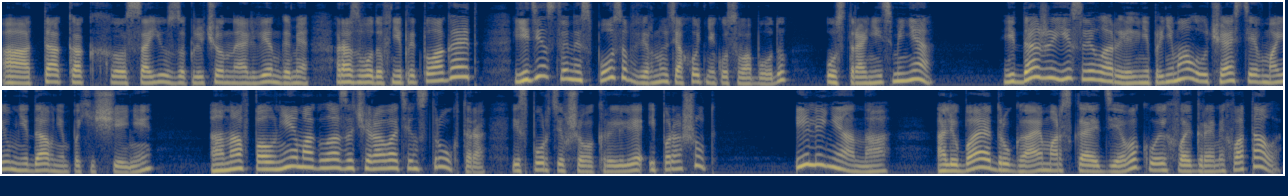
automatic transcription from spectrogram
а так как союз, заключенный альвенгами, разводов не предполагает, единственный способ вернуть охотнику свободу — устранить меня. И даже если Лорель не принимала участия в моем недавнем похищении, она вполне могла зачаровать инструктора, испортившего крылья и парашют. Или не она, а любая другая морская дева, коих в Айгрэме хватало.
